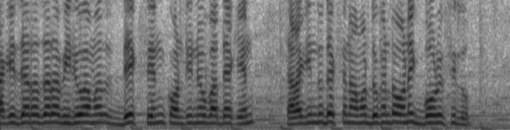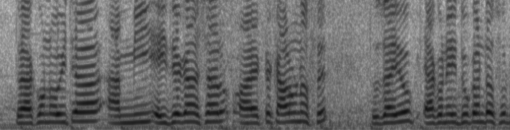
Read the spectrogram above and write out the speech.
আগে যারা যারা ভিডিও আমাদের দেখছেন কন্টিনিউ বা দেখেন, তারা কিন্তু দেখছেন আমার দোকানটা অনেক বড় ছিল। তো এখন ওইটা আমি এই জায়গায় আসার একটা কারণ আছে। তো যাই হোক, এখন এই দোকানটা ছোট,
